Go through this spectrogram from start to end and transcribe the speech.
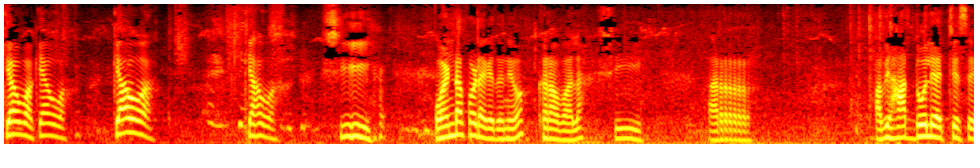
क्या हुआ क्या हुआ? क्या हुआ? क्या हुआ? शी वंडा फोड़ा क्या तूने वो? खराब वाला? शी, अर। अभी हाथ धो ले अच्छे से।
